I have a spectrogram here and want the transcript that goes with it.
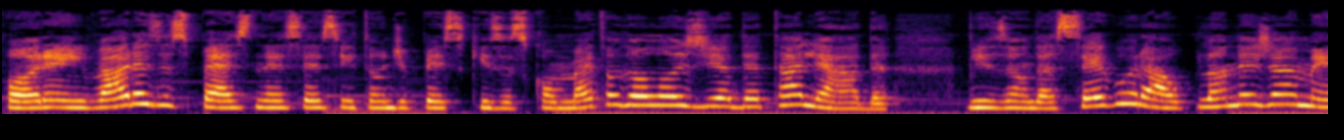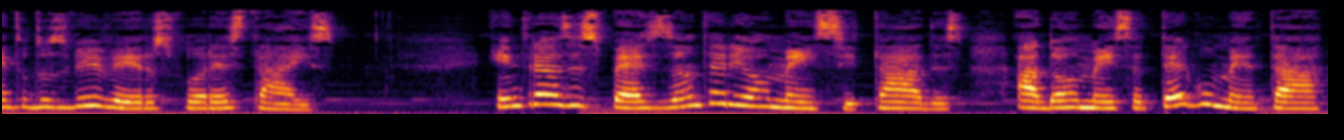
porém, várias espécies necessitam de pesquisas com metodologia detalhada, visando assegurar o planejamento dos viveiros florestais. Entre as espécies anteriormente citadas, a dormência tegumentar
